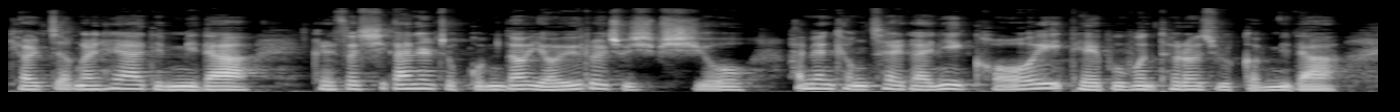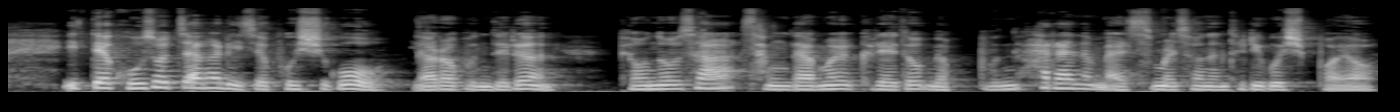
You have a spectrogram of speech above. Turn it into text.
결정을 해야 됩니다. 그래서 시간을 조금 더 여유를 주십시오. 하면 경찰관이 거의 대부분 들어줄 겁니다. 이때 고소장을 이제 보시고 여러분들은 변호사 상담을 그래도 몇 분 하라는 말씀을 저는 드리고 싶어요.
